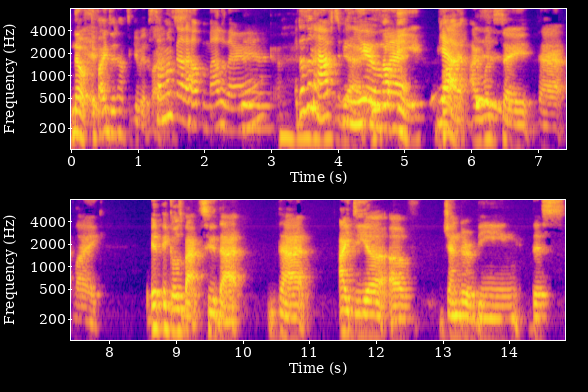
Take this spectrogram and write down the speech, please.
No, if I did have to give advice, someone's got to help him out of there. Yeah. It doesn't have to be Yeah, you, It's not but me. yeah. But I would say that like it, it goes back to that that idea of gender being this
